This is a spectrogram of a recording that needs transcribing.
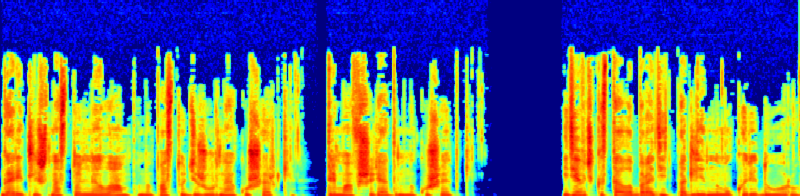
горит лишь настольная лампа на посту дежурной акушерки, дремавшей рядом на кушетке. и девочка стала бродить по длинному коридору,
